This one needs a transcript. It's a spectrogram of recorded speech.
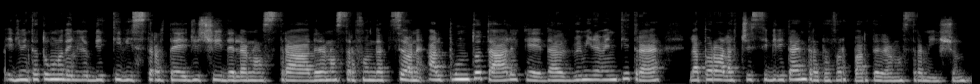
è diventato uno degli obiettivi strategici della nostra, della nostra, fondazione, al punto tale che dal 2023 la parola accessibilità è entrata a far parte della nostra mission.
